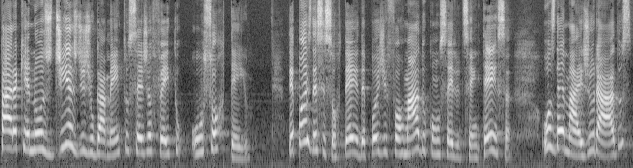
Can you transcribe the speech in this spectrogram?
para que nos dias de julgamento seja feito o sorteio. Depois desse sorteio, depois de formado o conselho de sentença, os demais jurados,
